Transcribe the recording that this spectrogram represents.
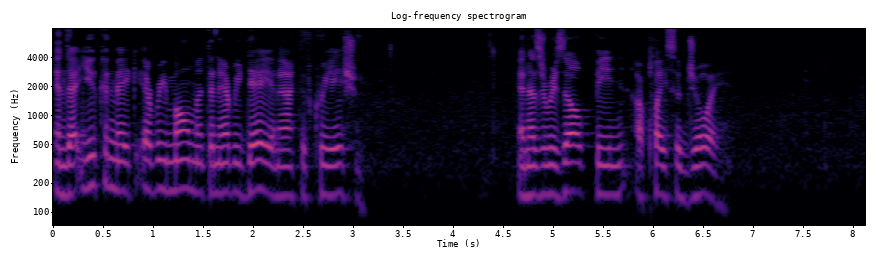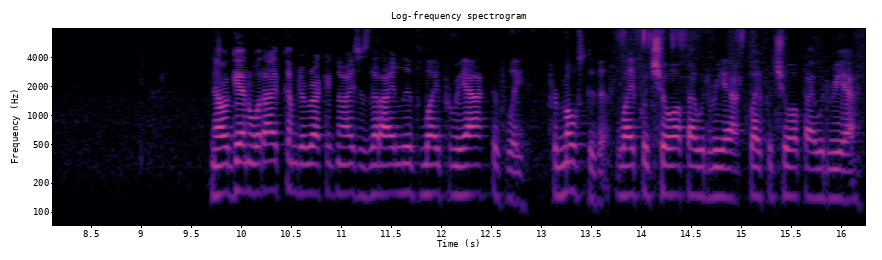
And that you can make every moment and every day an act of creation. And as a result, being a place of joy. Now, again, what I've come to recognize is that I live life reactively for most of it. Life would show up, I would react. Life would show up, I would react.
